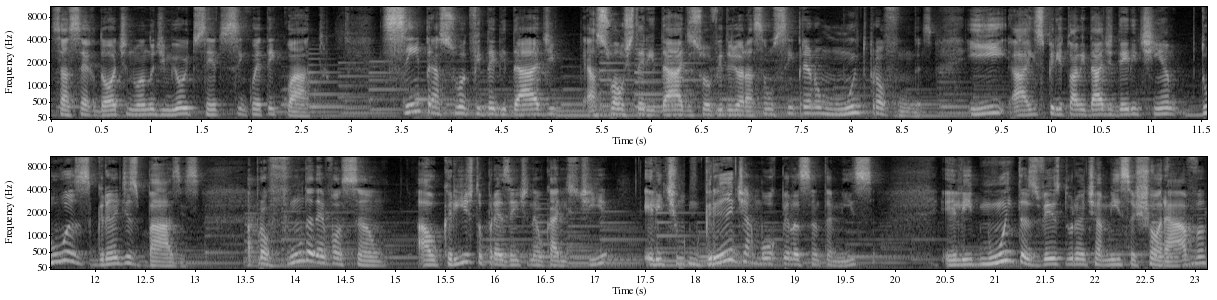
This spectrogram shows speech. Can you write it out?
sacerdote no ano de 1854 sempre a sua fidelidade, a sua austeridade, sua vida de oração sempre eram muito profundas. E a espiritualidade dele tinha duas grandes bases: a profunda devoção ao Cristo presente na Eucaristia, ele tinha um grande amor pela Santa Missa. Ele muitas vezes durante a missa chorava,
